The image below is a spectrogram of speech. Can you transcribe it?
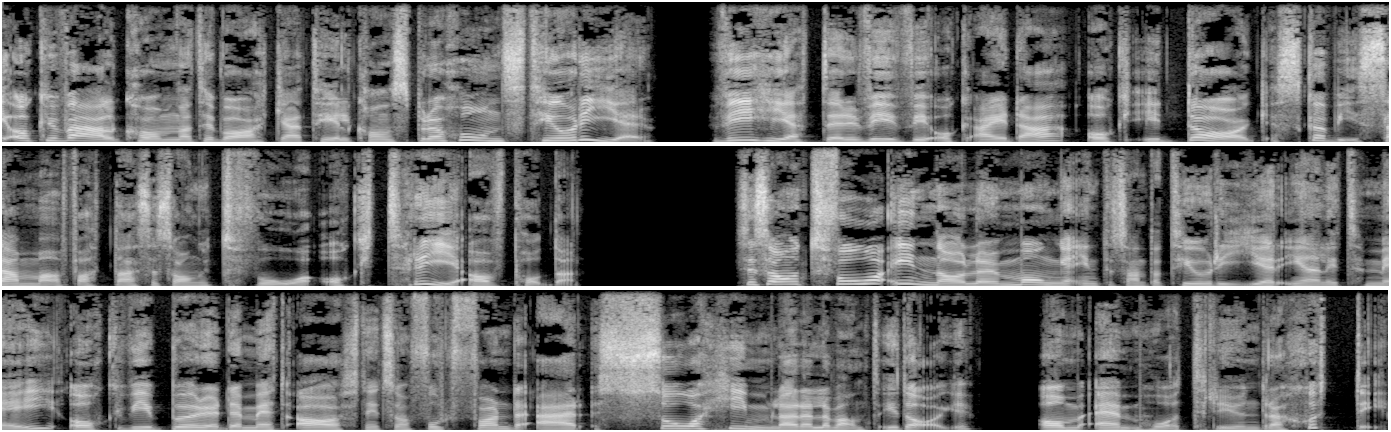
Hej och välkomna tillbaka till konspirationsteorier. Vi heter Vivi och Aida och idag ska vi sammanfatta säsong 2 och 3 av podden. Säsong 2 innehåller många intressanta teorier enligt mig och vi började med ett avsnitt som fortfarande är så himla relevant idag. Om MH370.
